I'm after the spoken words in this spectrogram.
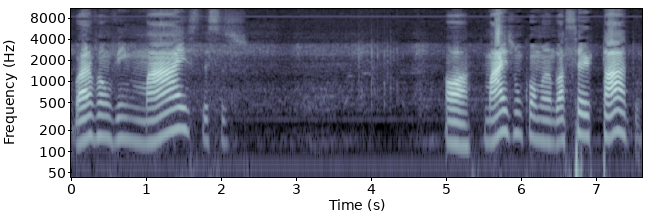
Agora vão vir mais desses... Ó, mais um comando acertado.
